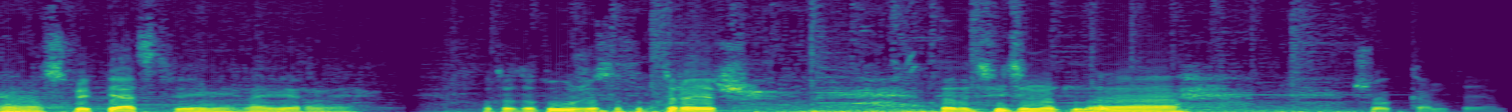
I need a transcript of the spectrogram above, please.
с препятствиями, наверное. Вот этот ужас, этот трэш, это действительно шок-контент.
